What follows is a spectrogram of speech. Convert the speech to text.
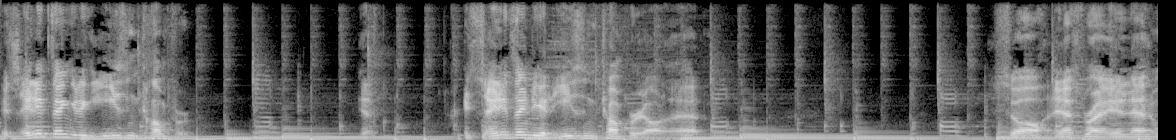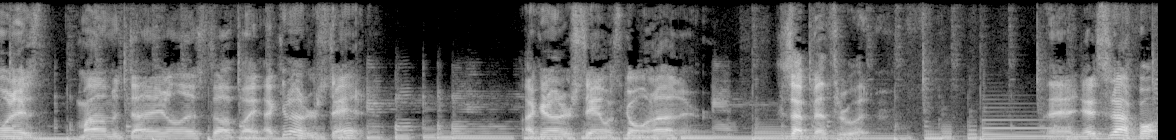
it's anything to get ease and comfort. Yeah, it's anything to get ease and comfort out of that. So, and that's right, and that's one his mom is dying, all that stuff. I, I can understand. I can understand what's going on there because I've been through it, and it's not fun.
